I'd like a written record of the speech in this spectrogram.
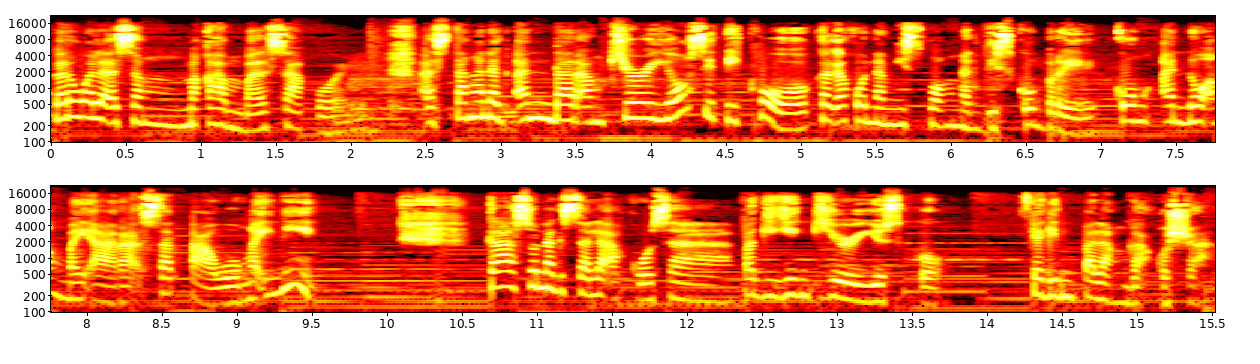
Pero wala sang makahambal sa akon. Hasta nga nag-andar ang curiosity ko kag ako na mismo ang nagdiskubre kung ano ang may-ara sa tawo nga ini. Kaso nagsala ako sa pagiging curious ko. Kagin palangga ko siya.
